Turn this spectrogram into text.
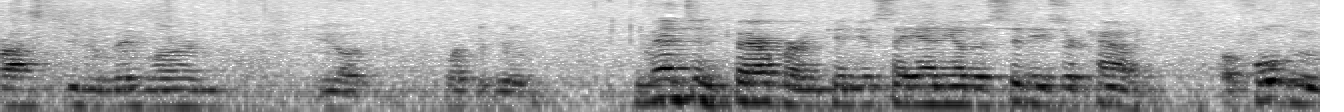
prosecuted them, they've learned, you know, what to do. You mentioned Fairburn, can you say any other cities or counties? Well, Fulton,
